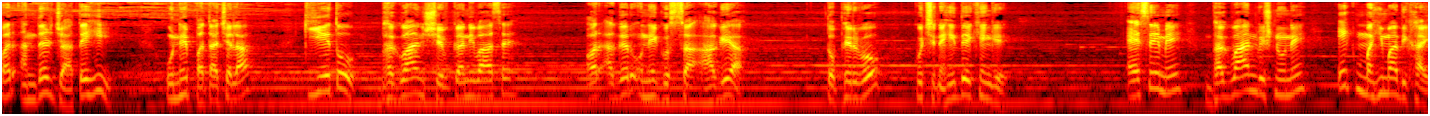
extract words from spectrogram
पर अंदर जाते ही उन्हें पता चला कि ये तो भगवान शिव का निवास है और अगर उन्हें गुस्सा आ गया तो फिर वो कुछ नहीं देखेंगे। ऐसे में भगवान विष्णु ने एक महिमा दिखाई।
